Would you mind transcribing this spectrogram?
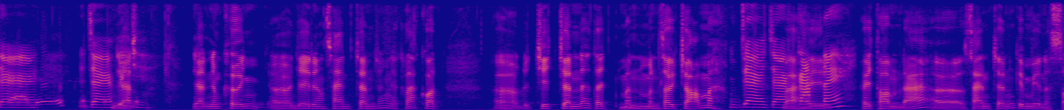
ចាចា យ៉ាត់យ៉ាត់ខ្ញុំឃើញអឺនិយាយរឿងសែនចិនអញ្ចឹងអ្នកខ្លះគាត់អឺដូចជាចិនដែរតែមិនមិនសូវចំណាចាចាបាទកាហើត់យតែហើយធម្មតាអឺសែនចិនគេមានអក្ស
